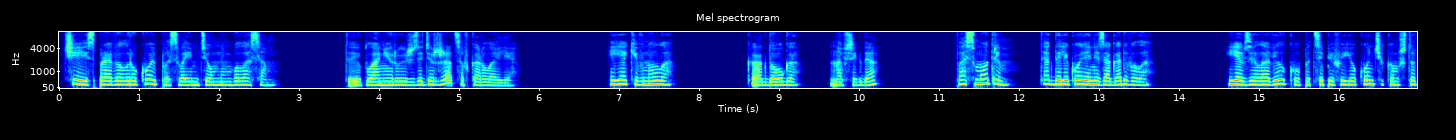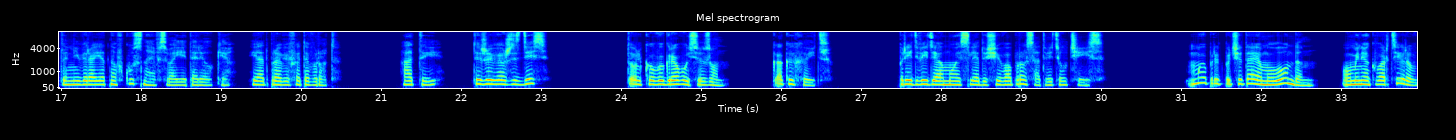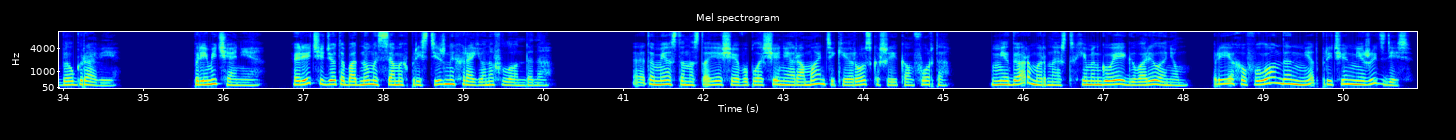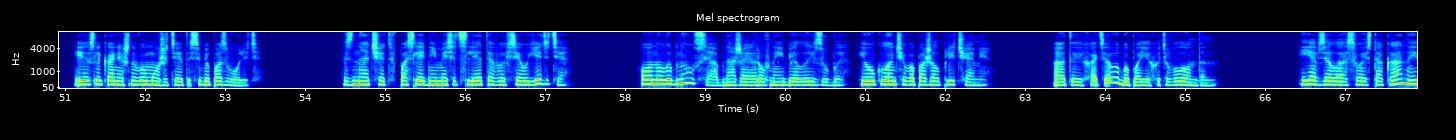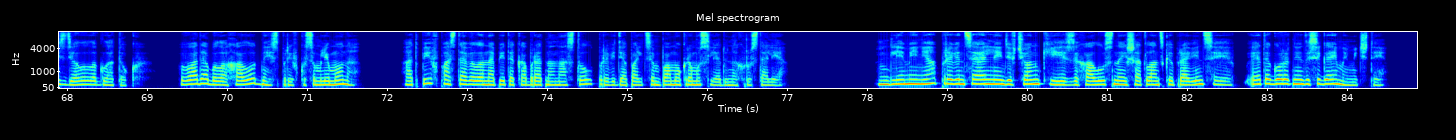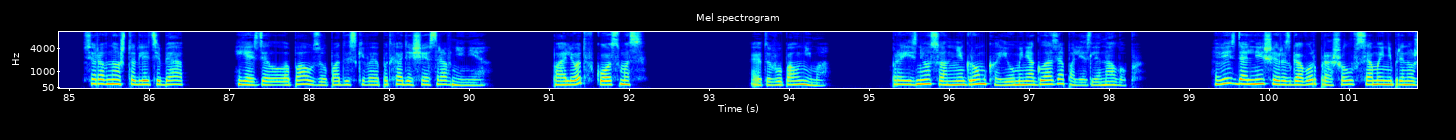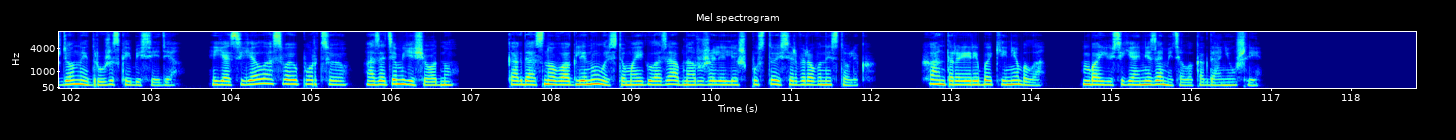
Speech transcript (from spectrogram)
Чей справил рукой по своим темным волосам. «Ты планируешь задержаться в Карлайле?» Я кивнула. «Как долго? Навсегда?» «Посмотрим. Так далеко я не загадывала». Я взяла вилку, подцепив ее кончиком что-то невероятно вкусное в своей тарелке, и отправив это в рот. «А ты? Ты живешь здесь?» «Только в игровой сезон. Как и Хейтс». Предвидя мой следующий вопрос, ответил Чейз. «Мы предпочитаем Лондон. У меня квартира в Белгравии». Примечание. Речь идет об одном из самых престижных районов Лондона. Это место — настоящее воплощение романтики, роскоши и комфорта. Недаром Эрнест Хемингуэй говорил о нем. Приехав в Лондон, нет причин не жить здесь, если, конечно, вы можете это себе позволить. Значит, в последний месяц лета вы все уедете? Он улыбнулся, обнажая ровные белые зубы, и уклончиво пожал плечами. «А ты хотела бы поехать в Лондон?» Я взяла свой стакан и сделала глоток. Вода была холодной, с привкусом лимона. Отпив, поставила напиток обратно на стол, проведя пальцем по мокрому следу на хрустале. Для меня провинциальные девчонки из захолустной шотландской провинции — это город недосягаемой мечты. Все равно, что для тебя я сделала паузу, подыскивая подходящее сравнение. Полет в космос. Это выполнимо. Произнес он негромко, и у меня глаза полезли на лоб. Весь дальнейший разговор прошел в самой непринужденной дружеской беседе. Я съела свою порцию, а затем еще одну. Когда снова оглянулась, то мои глаза обнаружили лишь пустой сервированный столик. Хантера и Ребекки не было. Боюсь, я не заметила, когда они ушли.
